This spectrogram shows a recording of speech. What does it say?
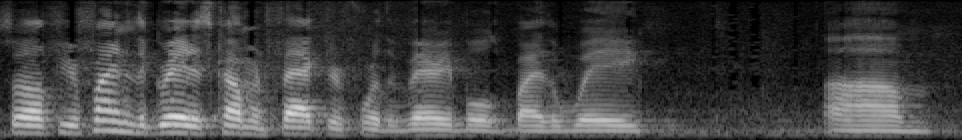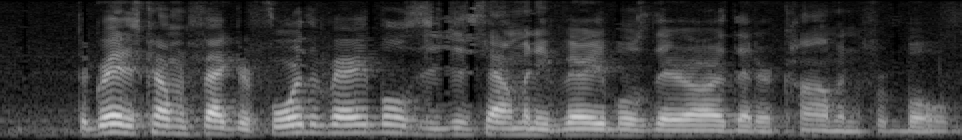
So if you're finding the greatest common factor for the variables, by the way, um, the greatest common factor for the variables is just how many variables there are that are common for both.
